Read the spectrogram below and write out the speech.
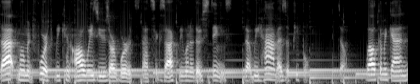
that moment forth, we can always use our words. That's exactly one of those things that we have as a people. So, welcome again,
